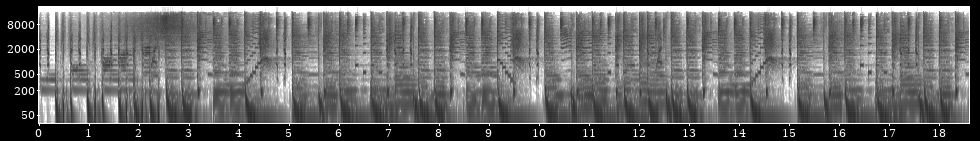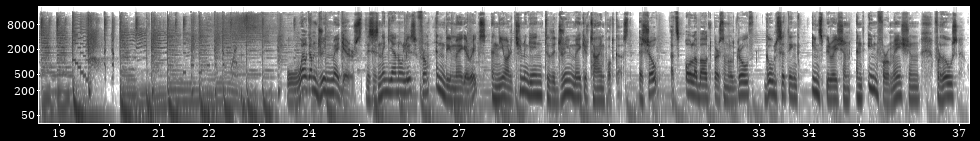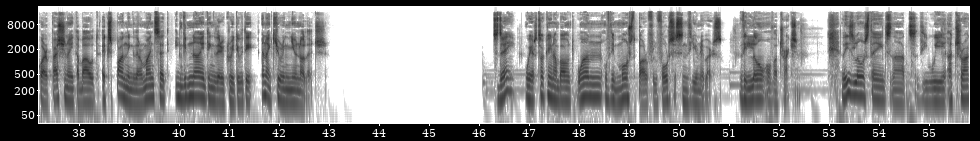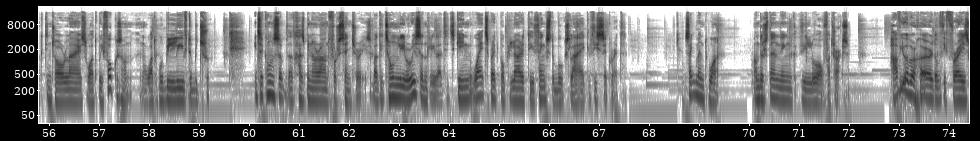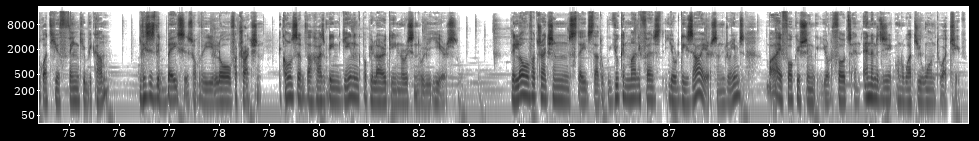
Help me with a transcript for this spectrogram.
Thank you. Welcome, Dream Makers. This is Nick Gianoulis from NDMakerX, and you are tuning in to the Dream Maker Time podcast, a show that's all about personal growth, goal setting, inspiration, and information for those who are passionate about expanding their mindset, igniting their creativity, and acquiring new knowledge. Today, we are talking about one of the most powerful forces in the universe the law of attraction. This law states that we attract into our lives what we focus on and what we believe to be true. It's a concept that has been around for centuries, but it's only recently that it's gained widespread popularity thanks to books like The Secret. Segment 1 Understanding the Law of Attraction. Have you ever heard of the phrase, what you think you become? This is the basis of the Law of Attraction a concept that has been gaining popularity in recent years. The law of attraction states that you can manifest your desires and dreams by focusing your thoughts and energy on what you want to achieve.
